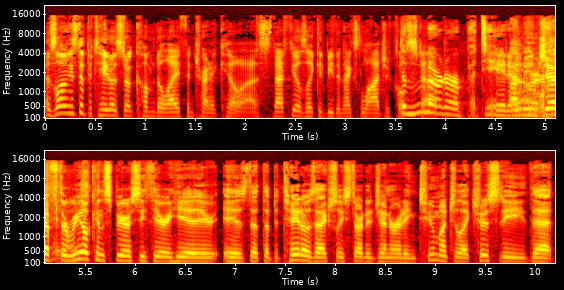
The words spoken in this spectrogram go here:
As long as the potatoes don't come to life and try to kill us, that feels like it'd be the next logical The step. murder potato. I mean, Murder Jeff, the real conspiracy theory here is that the potatoes actually started generating too much electricity that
